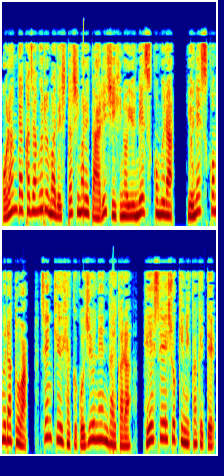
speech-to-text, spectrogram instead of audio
オランダ風車で親しまれたアリシヒのユネスコ村。ユネスコ村とは、1950年代から平成初期にかけて、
